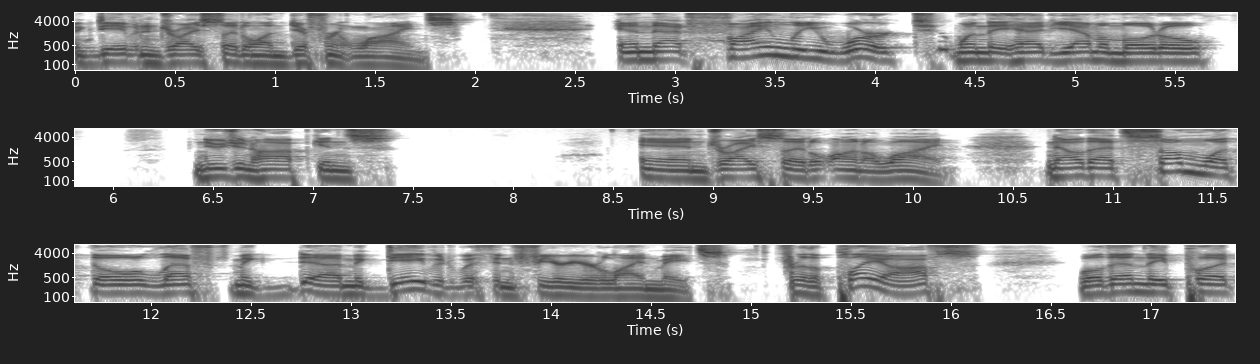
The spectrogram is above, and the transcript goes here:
McDavid and Draisaitl on different lines. And that finally worked when they had Yamamoto, Nugent Hopkins, and Draisaitl on a line. Now that somewhat though left Mc, uh, McDavid with inferior line mates for the playoffs. Well, then they put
